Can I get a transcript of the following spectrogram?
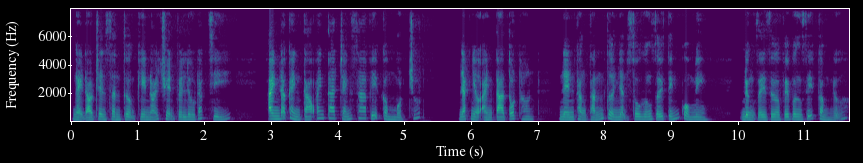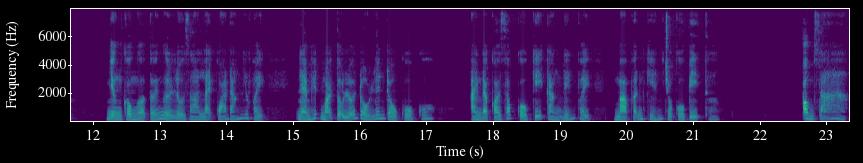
Ngày đó trên sân thượng khi nói chuyện với Lưu Đắc Chí, anh đã cảnh cáo anh ta tránh xa vĩ cầm một chút, nhắc nhở anh ta tốt hơn, nên thẳng thắn thừa nhận xu hướng giới tính của mình. Đừng dây dưa với Vương Dĩ Cầm nữa. Nhưng không ngờ tới người lưu gia lại quá đáng như vậy, đem hết mọi tội lỗi đổ lên đầu của cô. Anh đã coi sóc cô kỹ càng đến vậy mà vẫn khiến cho cô bị thương. Ông xã à?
